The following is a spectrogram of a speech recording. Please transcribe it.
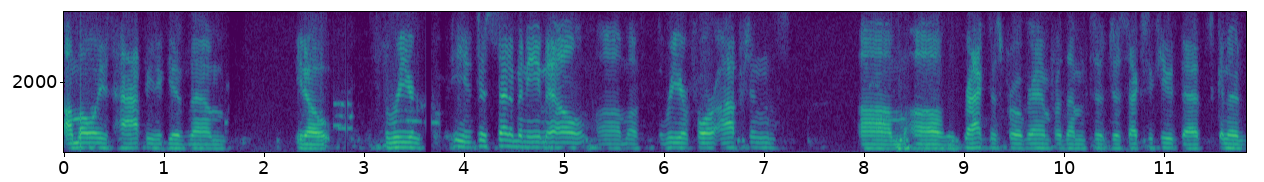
I'm always happy to give them you know three or you just send them an email um, of three or four options um, of a practice program for them to just execute. That's going to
